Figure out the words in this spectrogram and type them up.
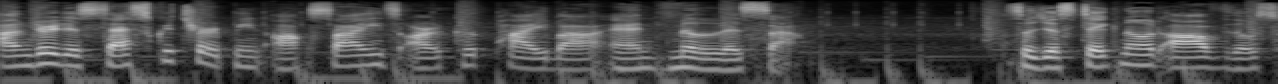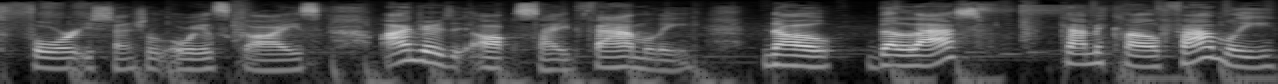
Under the sesquiterpene oxides are copaiba and melissa. So just take note of those four essential oils, guys, under the oxide family. Now, the last chemical family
